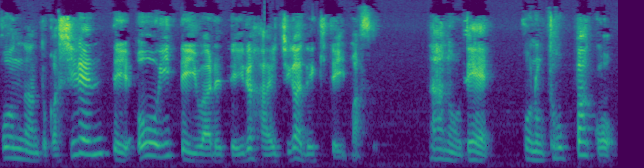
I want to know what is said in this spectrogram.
困難とか試練って多いって言われている配置ができています。なので、この突破口、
